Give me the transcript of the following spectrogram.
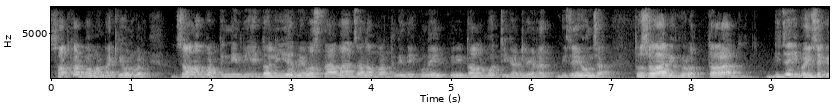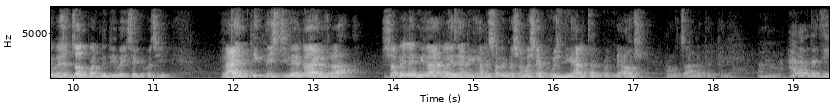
सर्टकटमा भन्दा के हुनु भने जनप्रतिनिधि दलीय व्यवस्थामा जनप्रतिनिधि कुनै पनि दलको टिकट लिएर विजयी हुन्छ। त्यो स्वाभाविक कुरो तर विजयी भइसकेपछि जनप्रतिनिधि भइसकेपछि राजनीतिक दृष्टिले नहेरेर सबैलाई मिलाएर लैजाने खाले सबैको समस्या बुझ्ने खाले जनप्रतिनिधि आओस् हाम्रो चाहना त्यति नै हो। आनन्दजी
